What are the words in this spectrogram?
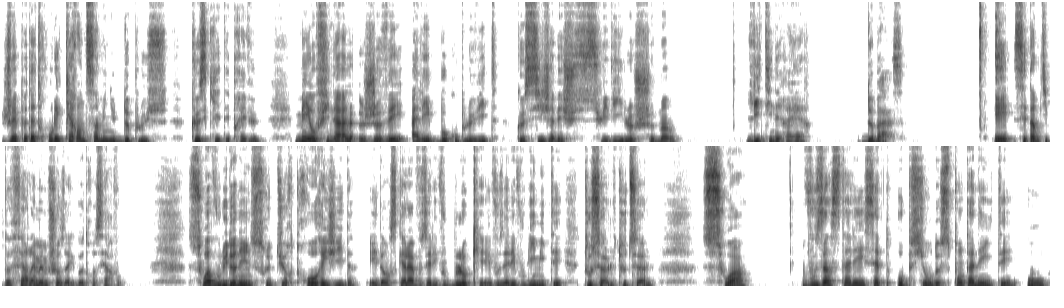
je vais peut-être rouler 45 minutes de plus que ce qui était prévu, mais au final, je vais aller beaucoup plus vite que si j'avais suivi le chemin, l'itinéraire de base. Et c'est un petit peu faire la même chose avec votre cerveau. Soit vous lui donnez une structure trop rigide, et dans ce cas-là, vous allez vous bloquer, vous allez vous limiter tout seul, toute seule, soit vous installez cette option de spontanéité où,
